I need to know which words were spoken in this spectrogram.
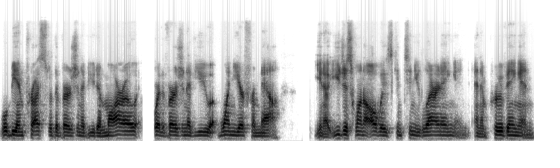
will be impressed with the version of you tomorrow or the version of you one year from now. You know, you just want to always continue learning and, and improving and,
